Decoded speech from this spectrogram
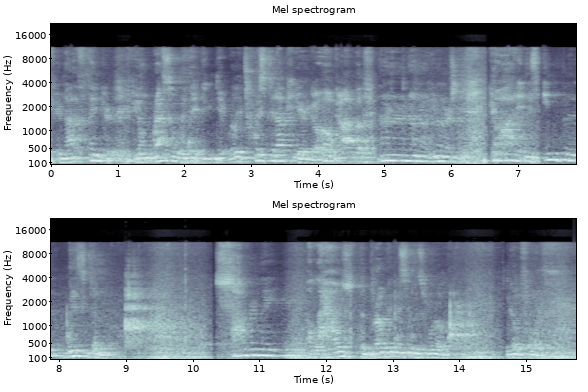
If you're not a thinker, if you don't wrestle with it, you can get really twisted up here and go, oh God, no, no, no, no, no, you don't understand. God in his infinite wisdom sovereignly allows the brokenness of this world to go forth.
